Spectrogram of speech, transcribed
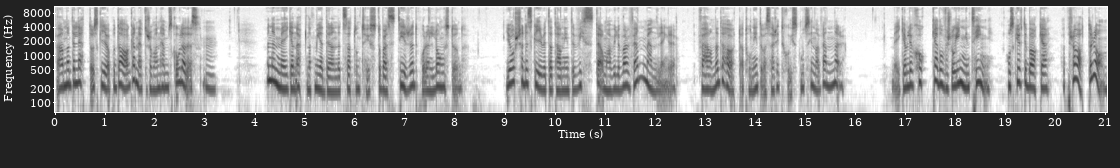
för han hade lättare att skriva på dagen eftersom han hemskolades. Mm. Men när Megan öppnat meddelandet satt hon tyst och bara stirrade på det en lång stund. Josh hade skrivit att han inte visste om han ville vara vän med henne längre, för han hade hört att hon inte var särskilt schysst mot sina vänner. Megan blev chockad, hon förstod ingenting. Hon skrev tillbaka, vad pratar du om?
